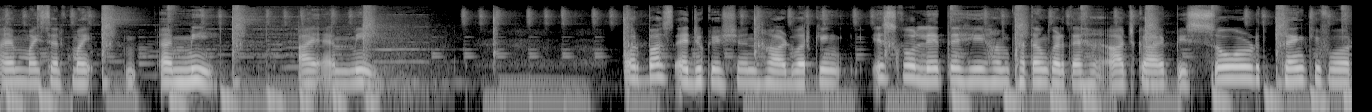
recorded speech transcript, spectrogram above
I am my myself my I am me I am me बस एजुकेशन हार्ड वर्किंग इसको लेते ही हम ख़त्म करते हैं आज का episode thank you for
